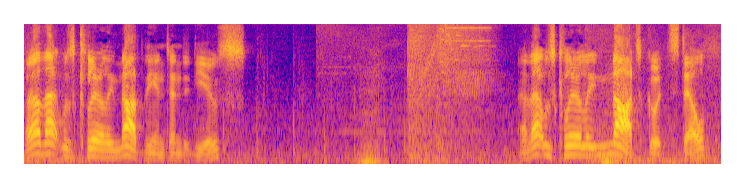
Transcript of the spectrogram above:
Well, that was clearly not the intended use. And that was clearly not good stealth.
